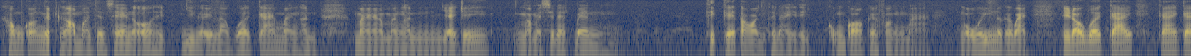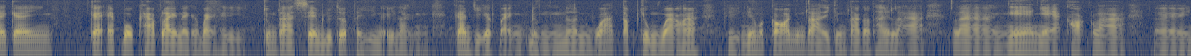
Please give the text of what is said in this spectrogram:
không có nghịch ngợm ở trên xe nữa. Thì Duy nghĩ là với cái màn hình mà màn hình giải trí mà Mercedes-Benz thiết kế to như thế này thì cũng có cái phần mà ngụ ý nữa các bạn. Thì đối với cái cái cái cái cái Apple CarPlay này các bạn thì chúng ta xem YouTube thì Duy nghĩ là các anh chị các bạn đừng nên quá tập trung vào ha. Thì nếu mà có chúng ta thì chúng ta có thể là là nghe nhạc hoặc là uh,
